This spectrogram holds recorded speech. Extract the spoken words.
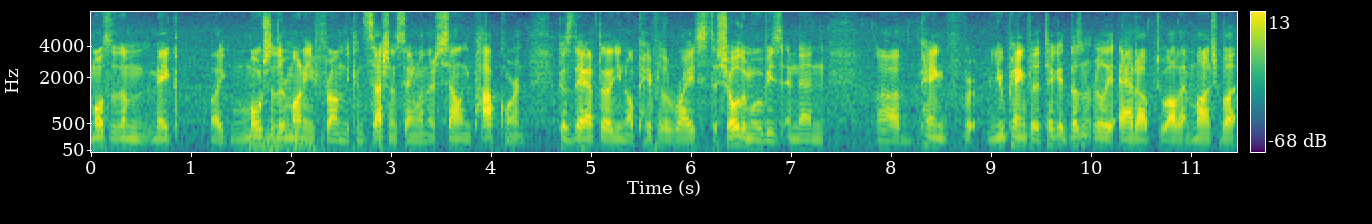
Most of them make like most of their money from the concession stand when they're selling popcorn because they have to, you know, pay for the rights to show the movies and then uh, paying for you paying for the ticket doesn't really add up to all that much. But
